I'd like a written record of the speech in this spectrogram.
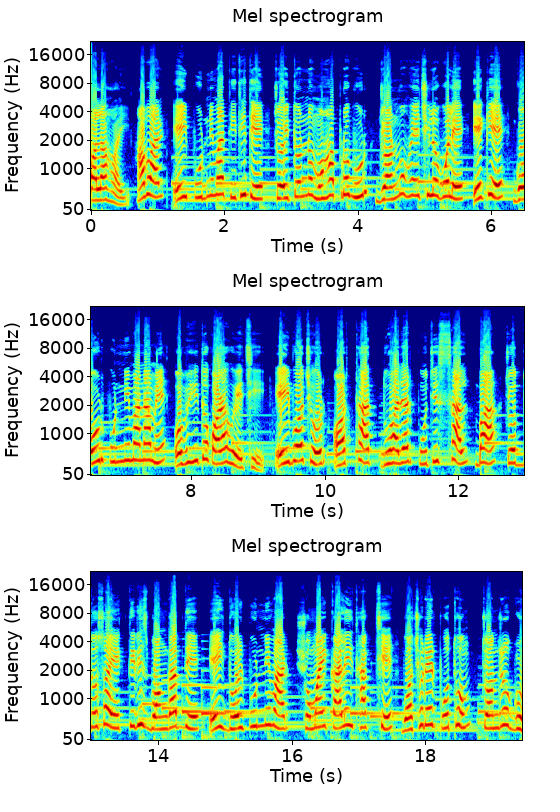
বলা হয়। আবার এই পূর্ণিমা তিথিতে চৈতন্য মহাপ্রভুর জন্ম হয়েছিল বলে একে গৌর পূর্ণিমা নামে অভিহিত করা হয়েছে। এই বছর অর্থাৎ দু হাজার পঁচিশ সাল বা চোদ্দশো একত্রিশ বঙ্গাব্দে এই দোল পূর্ণিমার সময়কালেই থাকছে বছরের প্রথম চন্দ্রগ্রহণ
